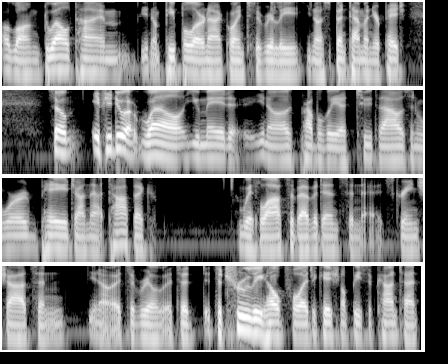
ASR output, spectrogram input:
a long dwell time. You know, people are not going to really, you know, spend time on your page. So if you do it well, you made you know probably a 2,000 word page on that topic. with lots of evidence and uh, screenshots and you know it's a real it's a it's a truly helpful educational piece of content.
